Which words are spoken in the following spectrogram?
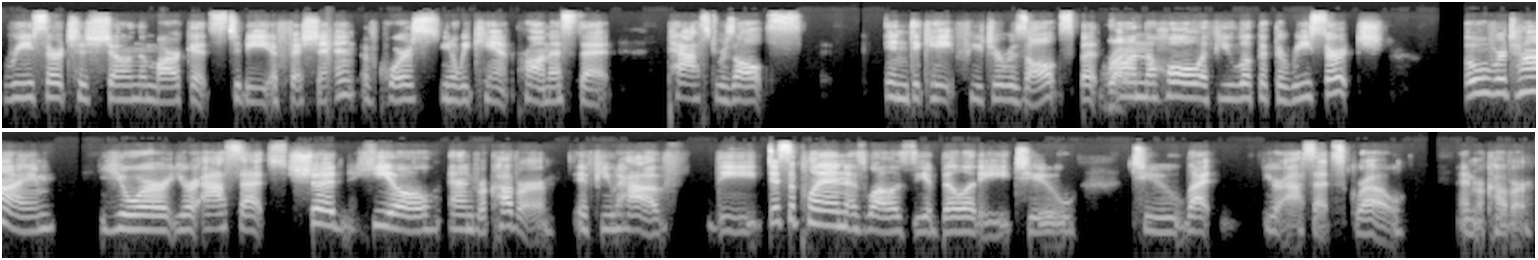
research has shown the markets to be efficient. Of course you know we can't promise that past results indicate future results but right. on the whole if you look at the research over time your your assets should heal and recover if you have the discipline as well as the ability to to let your assets grow and recover.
